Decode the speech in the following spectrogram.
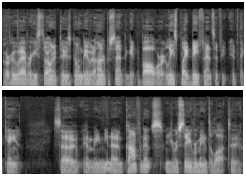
or whoever he's throwing it to is going to give it hundred percent to get the ball or at least play defense if he, if they can. So I mean, you know, confidence in your receiver means a lot too.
